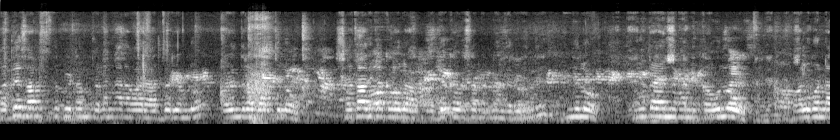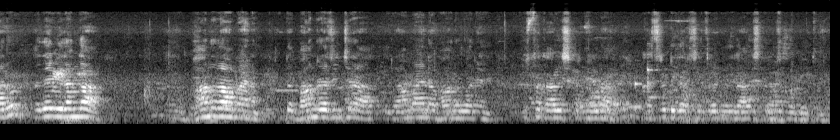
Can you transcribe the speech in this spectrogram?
మధ్య సరస్వతి పీఠం తెలంగాణ వారి ఆధ్వర్యంలో రవీంద్ర భారతిలో శతాధిక కవుల పద్య కవి సమ్మేళనం జరిగింది. ఇందులో నూట ఎనిమిది మంది కవులు పాల్గొన్నారు. అదేవిధంగా భానురామాయణం అంటే భాను రచించిన రామాయణ భాను అనే పుస్తక ఆవిష్కరణ కూడా కసిరెడ్డి గారి చిత్రం మీద ఆవిష్కరించబోతుంది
